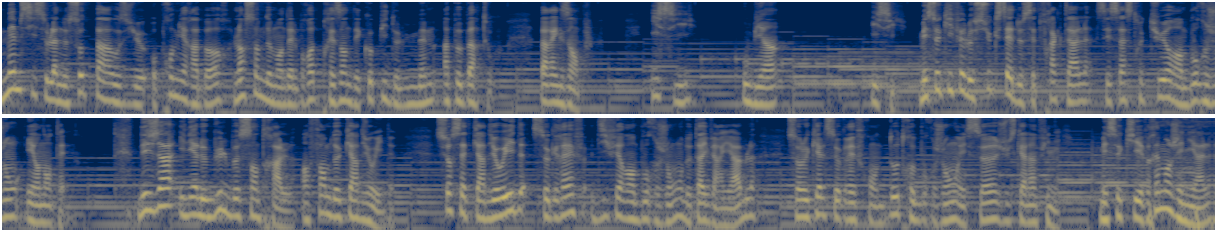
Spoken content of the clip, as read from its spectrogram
Même si cela ne saute pas aux yeux au premier abord, l'ensemble de Mandelbrot présente des copies de lui-même un peu partout. Par exemple, ici, ou bien ici. Mais ce qui fait le succès de cette fractale, c'est sa structure en bourgeon et en antenne. Déjà, il y a le bulbe central, en forme de cardioïde. Sur cette cardioïde se greffent différents bourgeons de taille variable, sur lesquels se grefferont d'autres bourgeons et ce jusqu'à l'infini. Mais ce qui est vraiment génial,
